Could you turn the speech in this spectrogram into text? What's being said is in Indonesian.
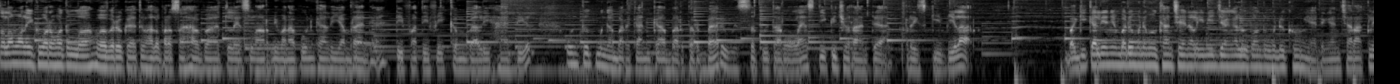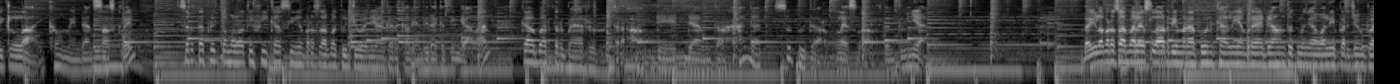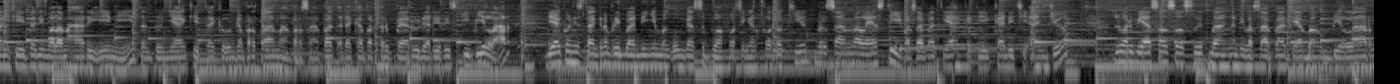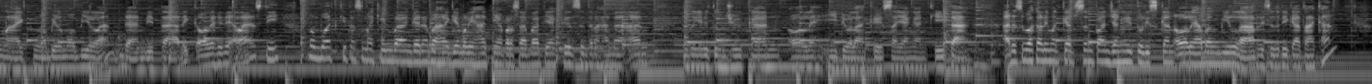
Assalamualaikum warahmatullahi wabarakatuh. Halo para sahabat Leslar di mana pun kalian berada Diva TV kembali hadir Untuk mengabarkan kabar terbaru seputar Lesti Kejora dan Rizky Bilar. Bagi kalian yang baru menemukan channel ini Jangan lupa untuk mendukungnya Dengan cara klik like, komen, dan subscribe serta klik tombol notifikasinya persahabat tujuannya agar kalian tidak ketinggalan kabar terbaru, terupdate, dan terhangat seputar Leslar tentunya. Baiklah persahabat Leslar di mana pun kalian berada untuk mengawali perjumpaan kita di malam hari ini Tentunya kita keunggah pertama. Persahabat ada kabar terbaru dari Rizky Bilar. Di akun Instagram pribadinya mengunggah sebuah postingan foto cute bersama Lesti. Persahabat ya ketika di Cianjur Luar biasa so sweet banget di persahabat ya. Bang Bilar naik mobil-mobilan dan ditarik oleh Dedek Lesti Membuat kita semakin bangga dan bahagia melihatnya persahabat ya. Kesederhanaan tentunya ditunjukkan oleh idola kesayangan kita. Ada sebuah kalimat caption panjang yang dituliskan oleh Abang Bilar. Di situ dikatakan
